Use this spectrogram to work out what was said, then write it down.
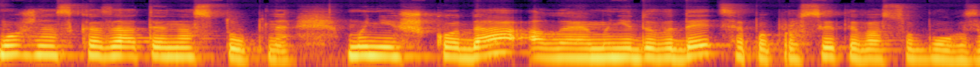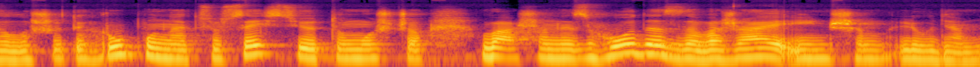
Можна сказати наступне: мені шкода, але мені доведеться попросити вас обох залишити групу на цю сесію, тому що ваша незгода заважає іншим людям.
